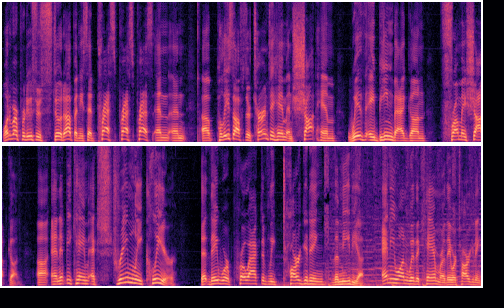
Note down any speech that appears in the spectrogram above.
one of our producers stood up and he said, press, press, press. And, and a police officer turned to him and shot him with a beanbag gun from a shotgun. Uh, and it became extremely clear that they were proactively targeting the media anyone with a camera they were targeting.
